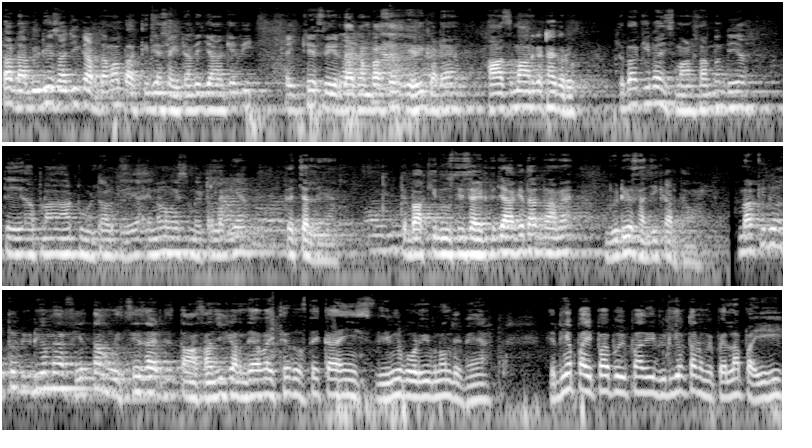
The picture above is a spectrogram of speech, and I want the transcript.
ਤੁਹਾਡਾ ਵੀਡੀਓ ਸਾਂਝੀ ਕਰਦਾ ਵਾਂ, ਬਾਕੀ ਦੀਆਂ ਸਾਈਟਾਂ ਤੇ ਜਾ ਕੇ ਵੀ ਇੱਥੇ ਸਵੇਰ ਦਾ ਕੰਮ ਬਸ ਇਹ ਹੀ ਕੱਢਿਆ ਹਾਂ, ਸਮਾਨ ਇਕੱਠਾ ਕਰੋ। ਤੇ ਬਾਕੀ ਭਾਈ ਸਮਾਨ ਸਾਂਭਣਦੇ ਆ, ਤੇ ਆਪਣਾ ਆ ਟੂਲ ਟਾਲ ਪਏ ਆ, ਇਹਨਾਂ ਨੂੰ ਇਸ ਮੀਟਰ ਲੱਗਿਆ, ਤੇ ਚੱਲੇ ਆ। ਤੇ ਬਾਕੀ ਦੂਸਰੀ ਸਾਈਡ ਤੇ ਜਾ ਕੇ ਤੁਹਾਡੇ ਨਾਲ ਮੈਂ ਵੀਡੀਓ ਸਾਂਝੀ ਕਰਦਾ ਹਾਂ ਬਾਕੀ ਦੋਸਤੋ ਵੀਡੀਓ ਮੈਂ ਫਿਰ ਤੁਹਾਨੂੰ ਇਸੇ ਸਾਈਡ ਤੇ ਤਾਂ ਸਾਂਝੀ ਕਰਨ ਦਿਆ ਵਾ। ਇੱਥੇ ਦੋਸਤੋ, ਇੱਕ ਅਸੀਂ ਸਵੀਮਿੰਗ ਪੂਲ ਵੀ ਬਣਾਉਂਦੇ ਪਏ ਆ। ਇਹਦੀਆਂ ਪਾਈਪਾਂ ਪੂਈਪਾਂ ਦੀ ਵੀਡੀਓ ਤੁਹਾਨੂੰ ਮੈਂ ਪਹਿਲਾਂ ਪਾਈ ਸੀ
